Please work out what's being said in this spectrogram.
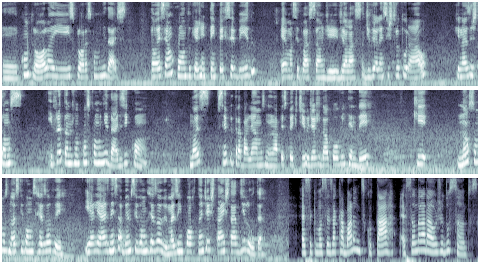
é, controla e explora as comunidades. Então, esse é um ponto que a gente tem percebido, é uma situação de, violação, de violência estrutural que nós estamos enfrentando junto com as comunidades. E como? Nós sempre trabalhamos na perspectiva de ajudar o povo a entender que não somos nós que vamos resolver. E aliás, nem sabemos se vamos resolver, mas o importante é estar em estado de luta. Essa que vocês acabaram de escutar é Sandra Araújo dos Santos,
